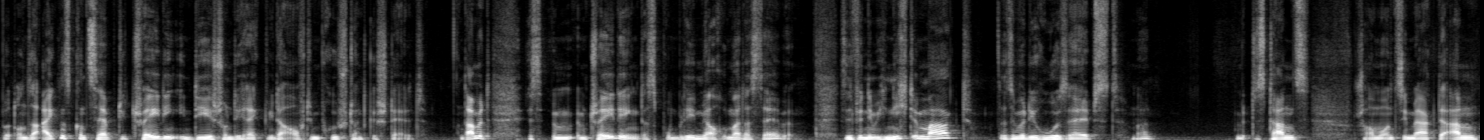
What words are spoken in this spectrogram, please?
wird unser eigenes Konzept, die Trading-Idee schon direkt wieder auf den Prüfstand gestellt. Und damit ist im, im Trading das Problem ja auch immer dasselbe. Sind wir nämlich nicht im Markt, dann sind wir die Ruhe selbst. Ne? Mit Distanz, schauen wir uns die Märkte an,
